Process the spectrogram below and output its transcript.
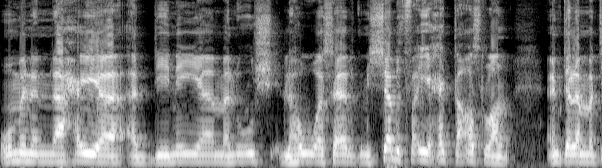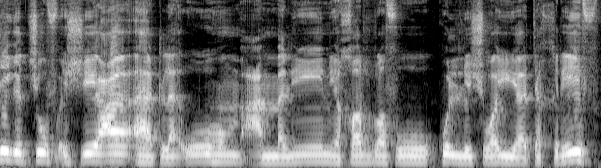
ومن الناحية الدينية ملوش اللي هو ثابت مش ثابت في أي حتة أصلا. أنت لما تيجي تشوف الشيعة هتلاقوهم عمالين يخرفوا كل شوية تخريف.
